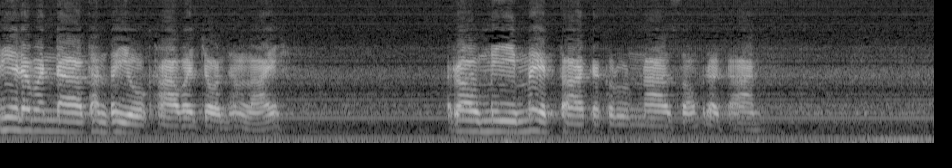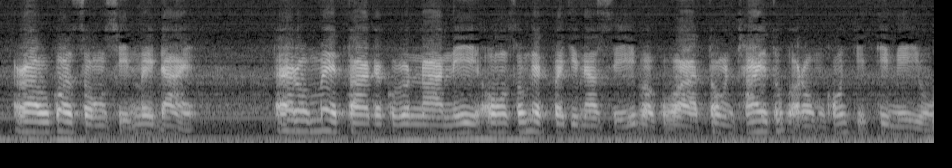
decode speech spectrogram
นี่ระบรรดาท่านพระโยคาวาจรทั้งหลาย เรามีเมตตากกรุณาสองประการเราก็ทรงศีลไม่ได้ แต่เราเมตตากกรุณานี้ องค์สมเด็จพระจินาสีบอกว่าต้องใช้ทุกอารมณ์ของจิตที่มีอยู่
